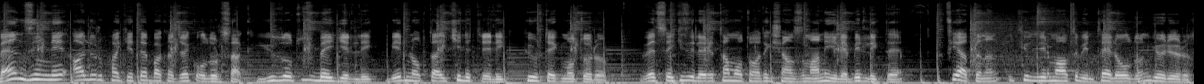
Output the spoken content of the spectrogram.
Benzinli Alur pakete bakacak olursak 130 beygirlik 1.2 litrelik PureTech motoru ve 8 ileri tam otomatik şanzımanı ile birlikte fiyatının 226.000 TL olduğunu görüyoruz.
